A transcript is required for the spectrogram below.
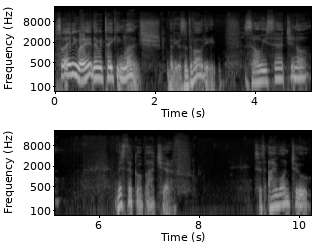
So anyway, they were taking lunch, but he was a devotee. So he said, you know, Mr. Gorbachev, he said, I want to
